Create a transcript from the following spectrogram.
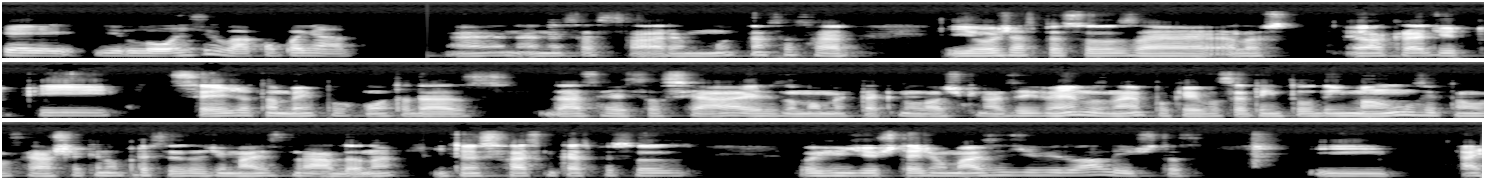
quer ir longe, vá acompanhado. É, é necessário, é muito necessário. E hoje as pessoas, é, elas, eu acredito que seja também por conta das, das redes sociais, do momento tecnológico que nós vivemos, né? Porque você tem tudo em mãos, então você acha que não precisa de mais nada, né? Então isso faz com que as pessoas hoje em dia estejam mais individualistas. E aí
